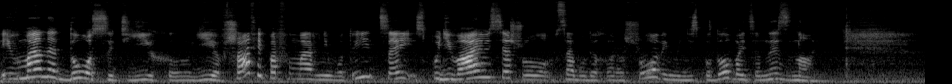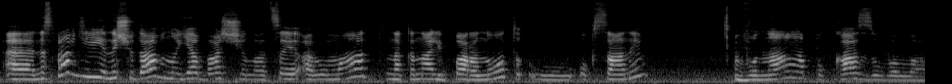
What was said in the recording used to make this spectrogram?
І в мене досить їх е, є в шафі парфумерній. От і цей сподіваюся, що все буде хорошо. Він мені сподобається, не знаю. Е, насправді нещодавно я бачила цей аромат на каналі Паранот у Оксани. Вона показувала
